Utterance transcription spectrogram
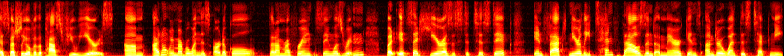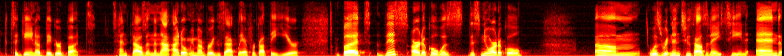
especially over the past few years. Um, I don't remember when this article that I'm referencing was written, but it said here as a statistic in fact, nearly 10,000 Americans underwent this technique to gain a bigger butt. 10,000. And that, I don't remember exactly, I forgot the year. But this article was, this new article um, was written in 2018. And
